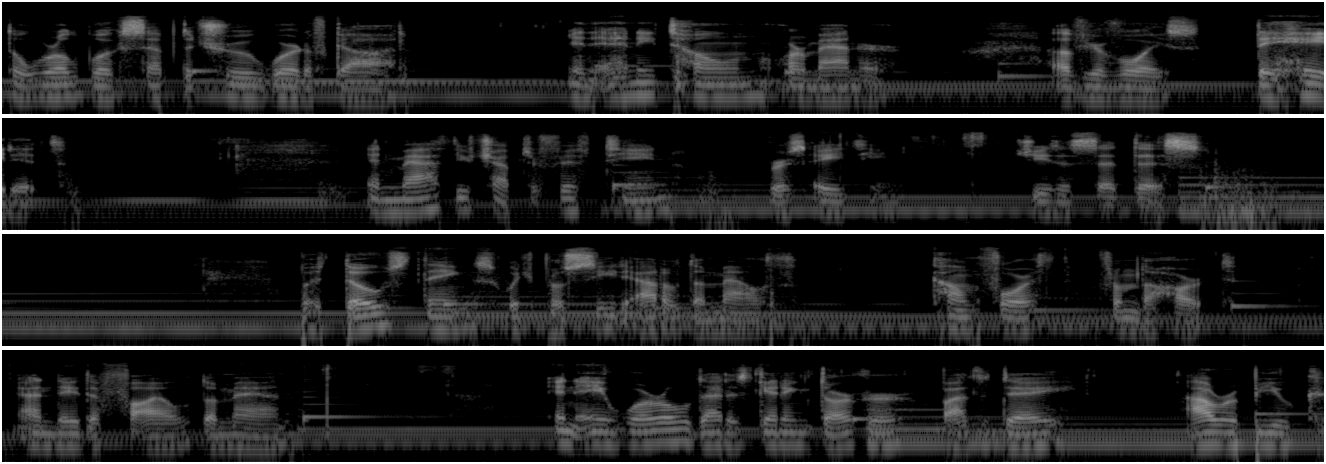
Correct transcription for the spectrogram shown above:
the world will accept the true word of God in any tone or manner of your voice. They hate it. In Matthew chapter 15, verse 18, Jesus said this But those things which proceed out of the mouth come forth from the heart, and they defile the man. In a world that is getting darker by the day, I'll rebuke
